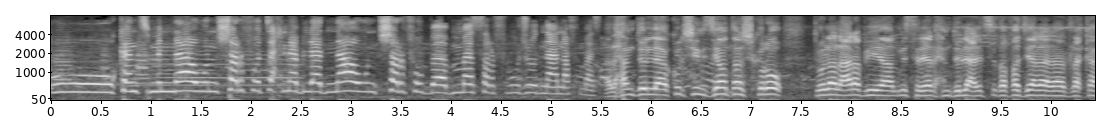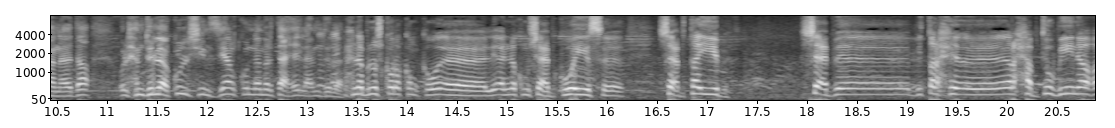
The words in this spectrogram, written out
وكنتمنى ونشرفوا حتى حنا بلادنا ونتشرفوا بمصر في وجودنا هنا في مصر. الحمد لله كل شيء مزيان تنشكروا الدولة العربية المصرية الحمد لله على الاستضافة ديالها لهذا المكان هذا. والحمد لله كل شيء مزيان كنا مرتاحين الحمد لله إحنا بنشكركم كو... لأنكم شعب كويس شعب طيب شعب بيطرح رحبتوا بينا.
